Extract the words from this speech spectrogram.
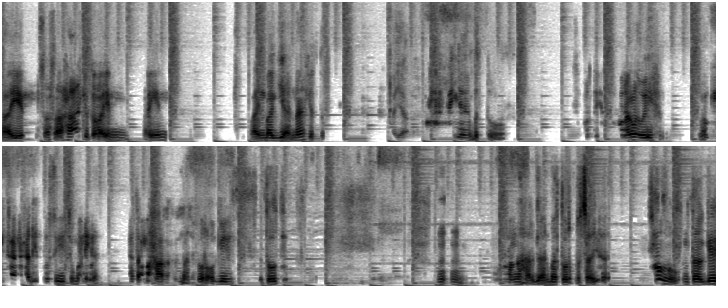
lain sasaha gitu lain lain lain bagiannya gitu. Kayak ya betul. Seperti itu. Orang lebih logika kan itu sih cuma ya kata mahal batur oge betul tuh. Batur percaya. So ente ge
